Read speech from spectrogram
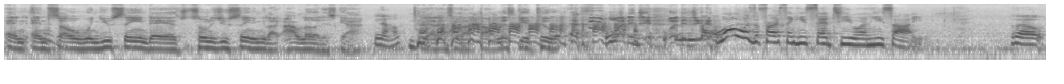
And and so when you seen Daz, as soon as you seen him, you like, I love this guy. No. Yeah, that's what I thought. Let's get to it. what did you? What did you? What was the first thing he said to you when he saw you? Well,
